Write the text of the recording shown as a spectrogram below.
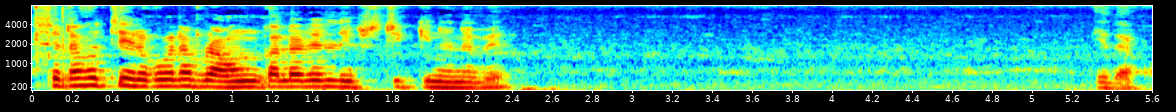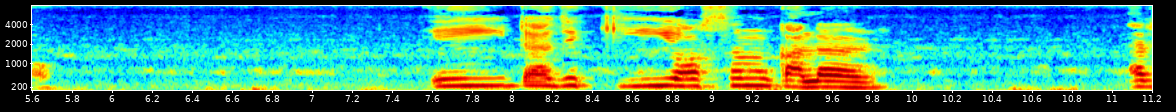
সেটা হচ্ছে এরকম একটা ব্রাউন কালারের লিপস্টিক কিনে নেবে। এ দেখো। এইটা যে কি অসম কালার আর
